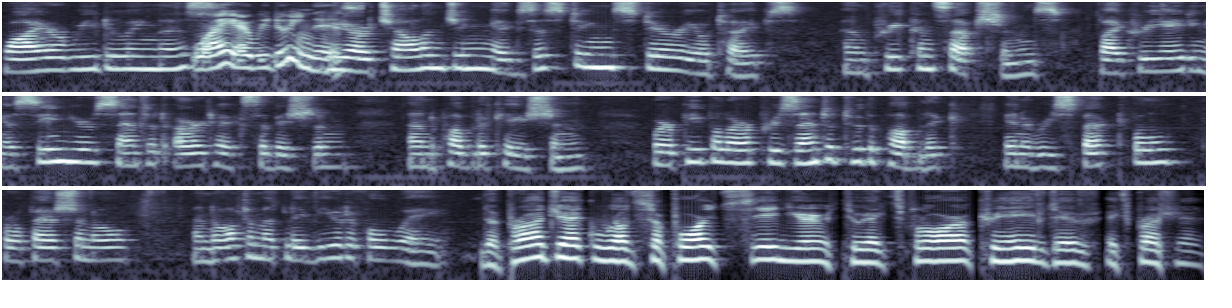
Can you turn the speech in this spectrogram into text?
Why are we doing this? Why are we doing this? We are challenging existing stereotypes and preconceptions by creating a senior centered art exhibition and publication where people are presented to the public in a respectful, professional, and ultimately beautiful way. The project will support seniors to explore creative expression.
